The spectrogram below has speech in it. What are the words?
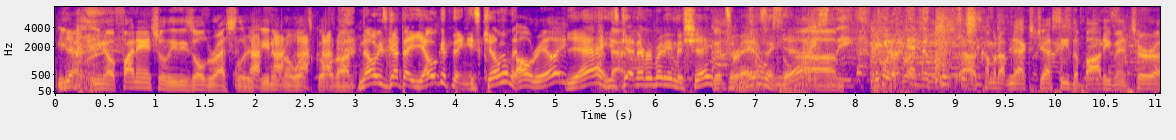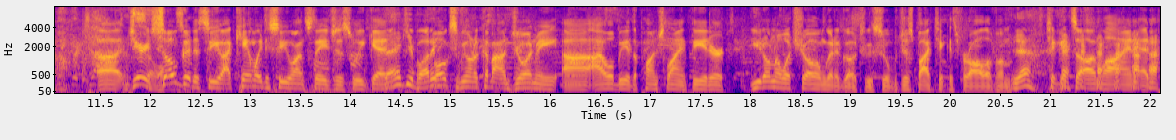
You Yeah. know, you know, financially, these old wrestlers, you don't know what's going on. No, he's got that yoga thing. He's killing it. Oh, really? Yeah, he's getting everybody into shape. it's for him. amazing. Yeah. Um, speaking of wrestlers, uh, coming up next, Jesse the Body Ventura. Uh, Jerry, so, good to see you. I can't wait to see you on stage this weekend. Thank you, buddy. Folks, if you want to come out and join me, uh, I will be at the Punchline Theater. You don't know what show I'm going to go to, so just buy tickets for all of them. Yeah. Tickets online at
